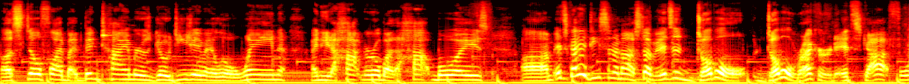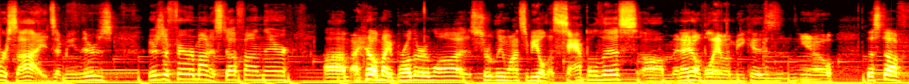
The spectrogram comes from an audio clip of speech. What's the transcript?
uh, Still Fly by Big Tymers, Go DJ by Lil Wayne, I Need a Hot Girl by the Hot Boys. Um, it's got a decent amount of stuff. It's a double double record. It's got four sides. I mean, there's there's a fair amount of stuff on there. Um, I know my brother-in-law certainly wants to be able to sample this, um, and I don't blame him because you know the stuff.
